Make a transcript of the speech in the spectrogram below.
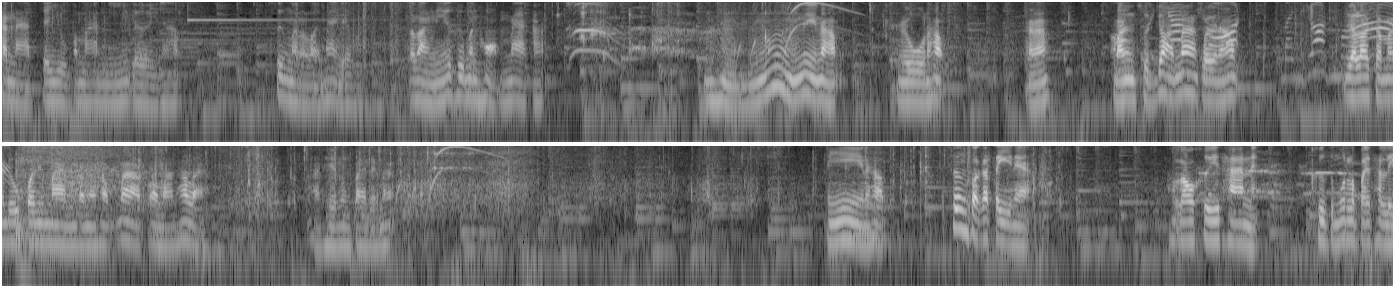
ขนาดจะอยู่ประมาณนี้เลยนะครับ ซึ่งมันอร่อยมากเดียวระหว่างนี้ก็คือมันหอมมากครับอือหือนี่นะครับดูนะครับเห็นไหมมันสุดยอดมากเลยนะครับมันยอดมากเดี๋ยวเราจะมาดูปริมาณกันนะครับว่าประมาณเท่าไหร่อาเทลงไปเลยนะนี่นะครับ ซึ่งปกติเนี่ย เราเคยทานเนี่ย คือสมมุติเราไปทะเล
